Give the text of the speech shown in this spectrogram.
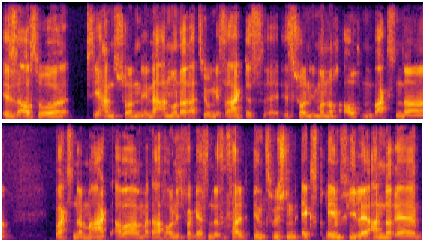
ist es auch so, Sie haben es schon in der Anmoderation gesagt, es ist schon immer noch auch ein wachsender, wachsender Markt, aber man darf auch nicht vergessen, dass es halt inzwischen extrem viele andere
